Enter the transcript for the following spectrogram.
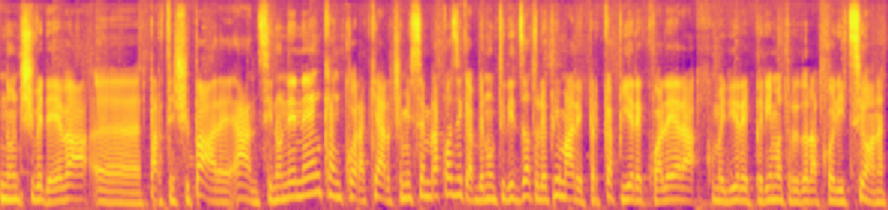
non ci vedeva eh, partecipare, anzi non è neanche ancora chiaro, cioè mi sembra quasi che abbiano utilizzato le primarie per capire qual era, come dire, il perimetro della coalizione.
